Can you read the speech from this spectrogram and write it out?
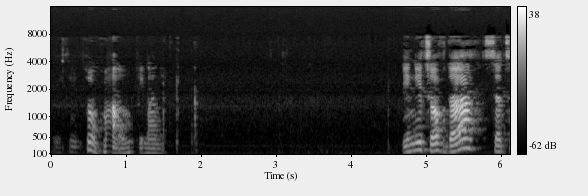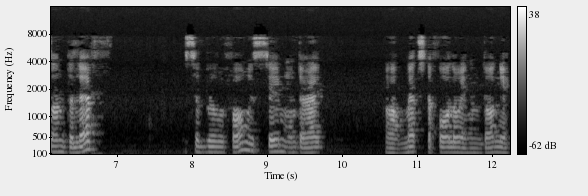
Precede chu ma um ti na In each of the sets on the left, subliminal form is same on the right. Uh, match the following and done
